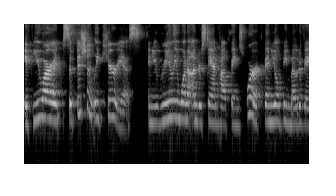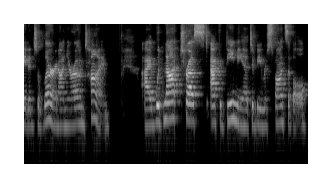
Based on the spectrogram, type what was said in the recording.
if you are sufficiently curious and you really want to understand how things work, then you'll be motivated to learn on your own time. I would not trust academia to be responsible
